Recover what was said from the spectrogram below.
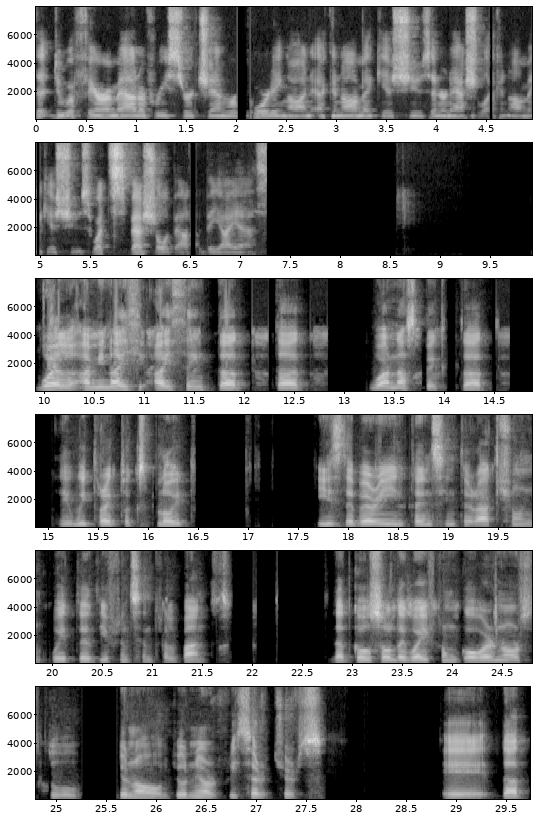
that do a fair amount of research and reporting on economic issues, international economic issues. What's special about the BIS? Well, I mean, I I think that that one aspect that we try to exploit is the very intense interaction with the different central banks that goes all the way from governors to you know junior researchers. Uh, that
